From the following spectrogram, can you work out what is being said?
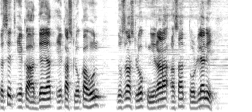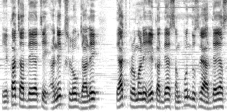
तसेच एका अध्यायात एका श्लोकाहून दुसरा श्लोक निराळा असा तोडल्याने एकाच अध्यायाचे अनेक श्लोक झाले. त्याचप्रमाणे एक अध्याय संपून दुसऱ्या अध्यायास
